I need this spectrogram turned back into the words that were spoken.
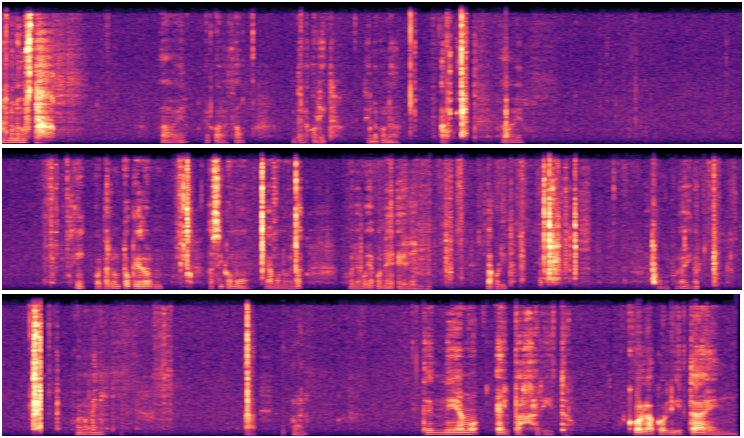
Pues no me gusta. A ver, el corazón de la colita. Si no por nada. A ver. Sí, por darle un toque así como bueno, ¿verdad? Pues le voy a poner la colita. Como por ahí, por lo menos. Ah, bueno. Tendríamos el pajarito con la colita en...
